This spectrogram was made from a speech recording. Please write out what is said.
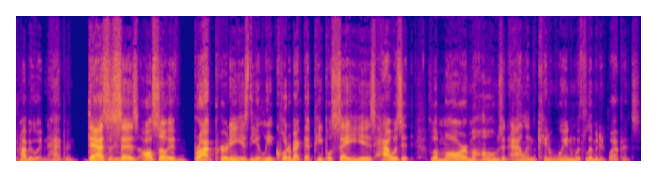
Probably wouldn't happen. Dazza says also if Brock Purdy is the elite quarterback that people say he is, how is it Lamar, Mahomes, and Allen can win with limited weapons?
